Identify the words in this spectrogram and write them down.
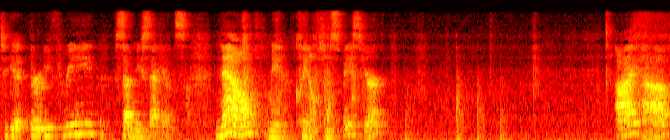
to get 33 70 seconds. Now, let me clean out some space here. I have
